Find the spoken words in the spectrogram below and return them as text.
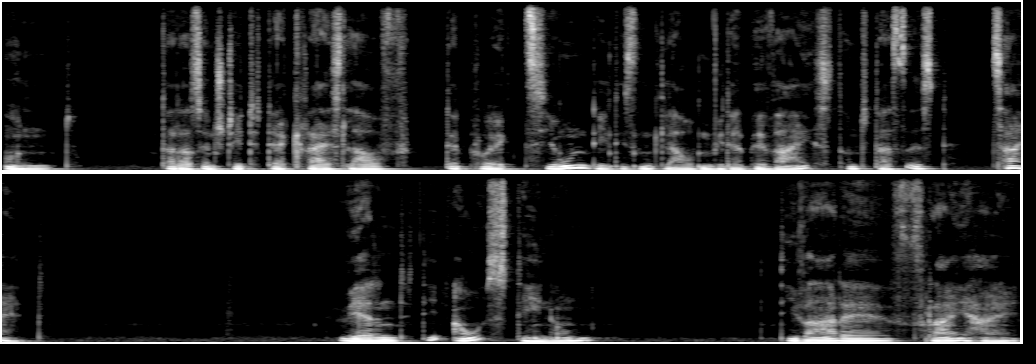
Und daraus entsteht der Kreislauf der Projektion, die diesen Glauben wieder beweist. Und das ist Zeit. Während die Ausdehnung die wahre Freiheit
